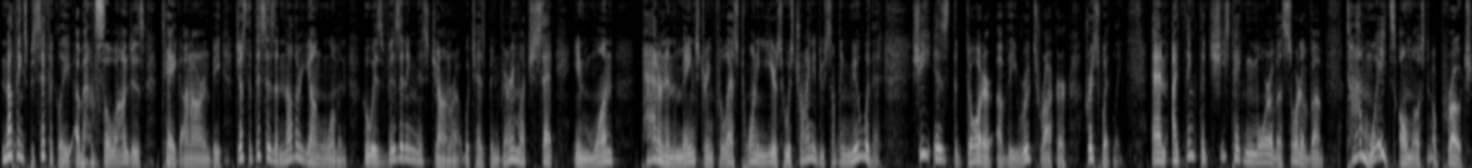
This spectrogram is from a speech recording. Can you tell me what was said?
Nothing specifically about Solange's take on R&B, just that this is another young woman who is visiting this genre, which has been very much set in one pattern in the mainstream for the last 20 years who is trying to do something new with it. She is the daughter of the roots rocker Chris Whitley. And I think that she's taking more of a sort of a Tom Waits almost approach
